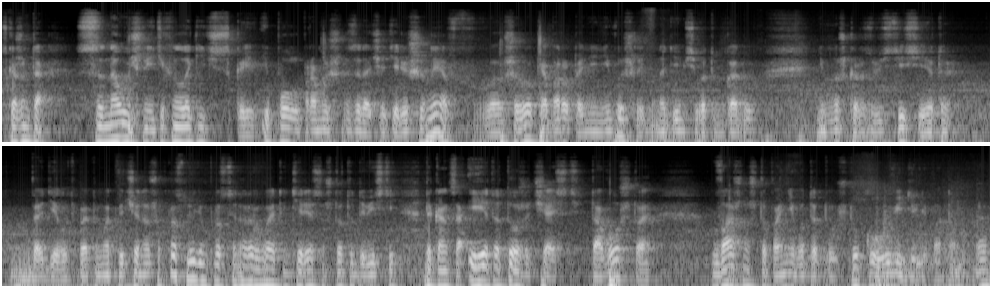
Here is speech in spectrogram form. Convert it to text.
скажем так, с научной, технологической и полупромышленной задачей эти решены, а в широкий оборот они не вышли. Мы надеемся в этом году немножко развестись и это доделать. Поэтому, отвечая на ваш вопрос, людям просто иногда бывает интересно что-то довести до конца. И это тоже часть того, что важно, чтобы они вот эту штуку увидели потом. Да?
